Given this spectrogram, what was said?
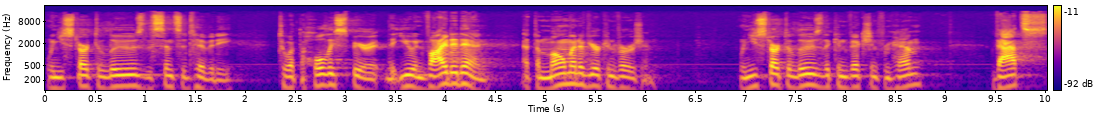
When you start to lose the sensitivity to what the Holy Spirit that you invited in at the moment of your conversion, when you start to lose the conviction from Him, that's,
